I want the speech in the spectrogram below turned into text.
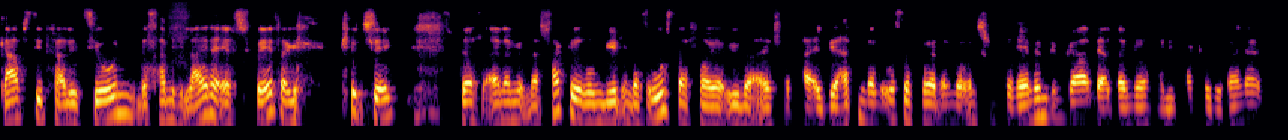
gab es die Tradition, das habe ich leider erst später gecheckt, dass einer mit einer Fackel rumgeht und das Osterfeuer überall verteilt. Wir hatten das Osterfeuer dann bei uns schon brennend im Garten, der hat dann nur noch mal die Fackel so reingehalten.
